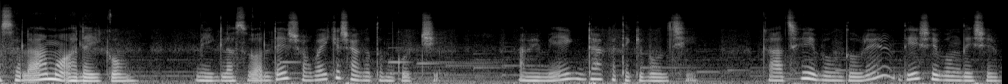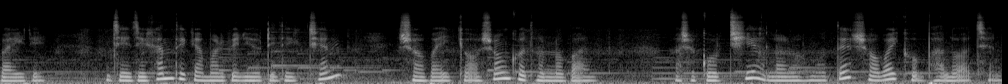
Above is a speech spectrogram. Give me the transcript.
আসসালামু আলাইকুম। মেঘলাস ওয়ার্ল্ডে সবাইকে স্বাগতম করছি। আমি মেঘ ঢাকা থেকে বলছি। কাছে এবং দূরে, দেশ এবং দেশের বাইরে। যে যেখান থেকে আমার ভিডিওটি দেখছেন, সবাইকে অসংখ্য ধন্যবাদ। আশা করছি আল্লাহর রহমতে সবাই খুব ভালো আছেন।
